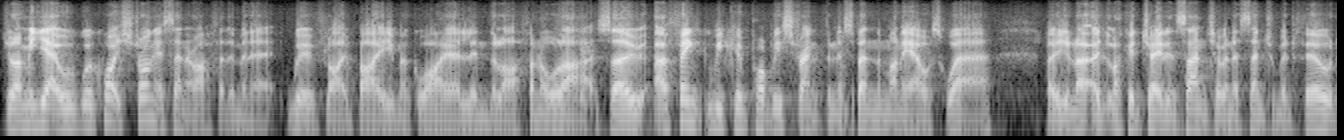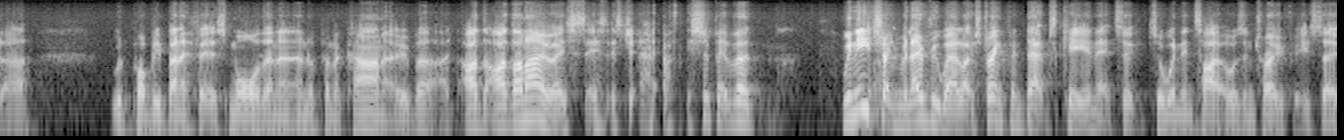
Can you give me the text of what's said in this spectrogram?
Do you know what I mean? Yeah, we're, we're quite strong at centre half at the minute with like Bailly, Maguire, Lindelof, and all that. So I think we could probably strengthen and spend the money elsewhere. Like, you know, like a Jadon Sancho and a central midfielder would probably benefit us more than an Upamecano. But I, I, I, don't know. It's it's it's just, it's just a bit of a we need strength everywhere. Like strength and depth's key in it to, to winning titles and trophies. So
